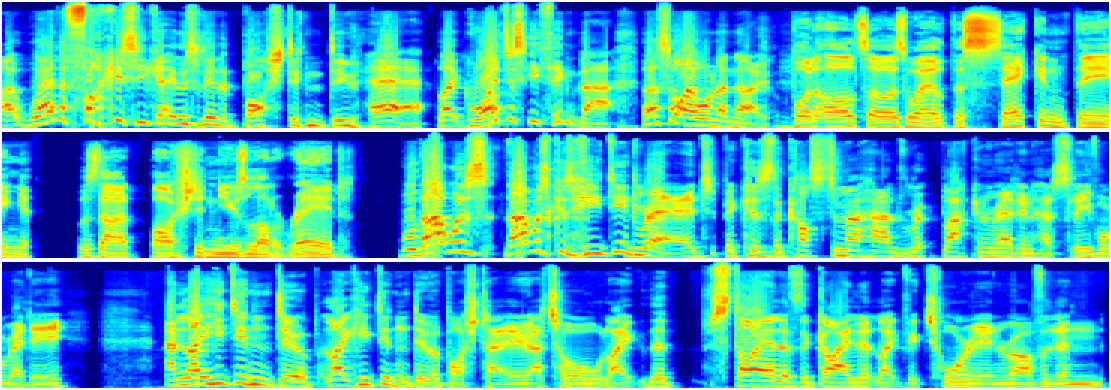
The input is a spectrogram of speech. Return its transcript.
uh, where the fuck is he getting this idea that Bosch didn't do hair? Like, why does he think that? That's what I want to know. But also, as well, the second thing was that Bosch didn't use a lot of red. Well, that was that was because he did red because the customer had black and red in her sleeve already, and like he didn't do a like he didn't do a Bosch tattoo at all. Like the style of the guy looked like Victorian rather than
